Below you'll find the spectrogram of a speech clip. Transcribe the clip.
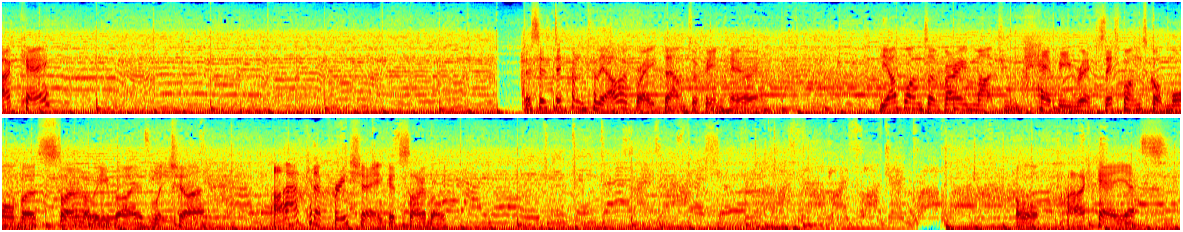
Okay. This is different to the other breakdowns we've been hearing. The other ones are very much heavy riffs. This one's got more of a solo-y vibe, which uh, I can appreciate a good solo. Oh, okay, yes.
